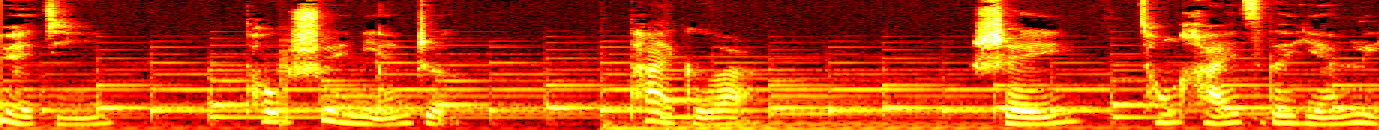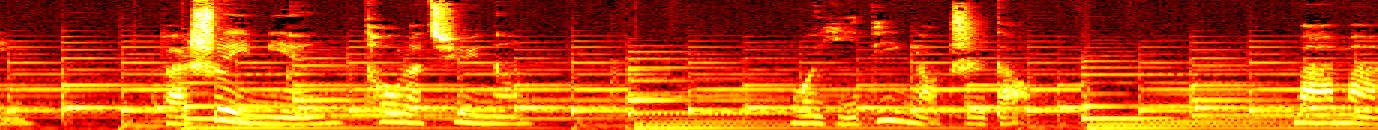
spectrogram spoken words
月集，偷睡眠者，泰戈尔。谁从孩子的眼里把睡眠偷了去呢？我一定要知道。妈妈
